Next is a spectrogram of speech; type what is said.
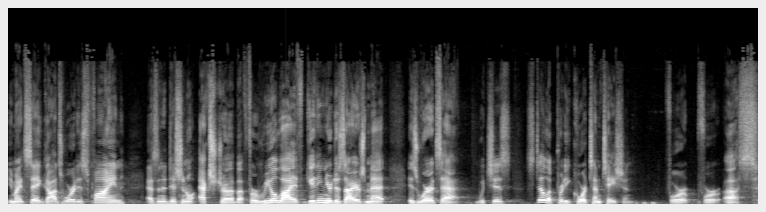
You might say God's word is fine as an additional extra, but for real life, getting your desires met is where it's at, which is still a pretty core temptation for, for us,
